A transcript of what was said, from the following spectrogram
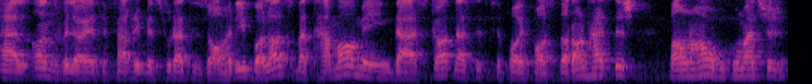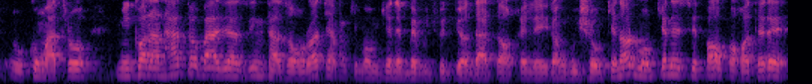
الان ولایت فقیه به صورت ظاهری بالاست و تمام این دستگاه دست سپاه پاسداران هستش. و اونها حکومت, حکومت رو می‌کنن. حتی بعضی از این تظاهراتی هم که ممکنه به وجود بیاد در داخل ایران گوشه و کنار ممکنه سپاه به خاطر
